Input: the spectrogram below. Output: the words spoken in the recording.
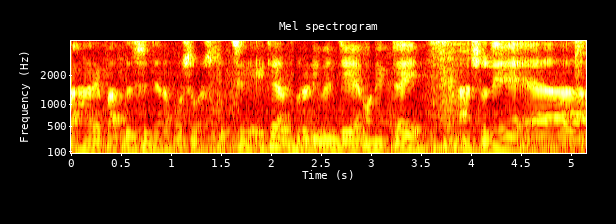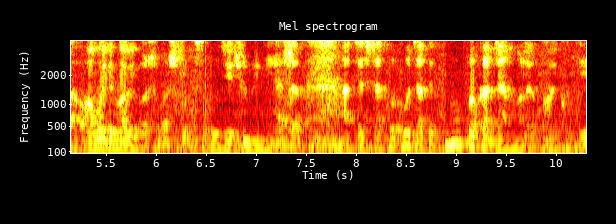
পাহাড়ের পাদদেশে যারা বসবাস করছে এটা ধরে নেবেন যে অনেকটাই আসলে অবৈধভাবে বসবাস করছে। বুঝিয়ে শুনে নিয়ে আসার চেষ্টা করব যাতে কোনো প্রকার জানমালের ক্ষয়ক্ষতি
